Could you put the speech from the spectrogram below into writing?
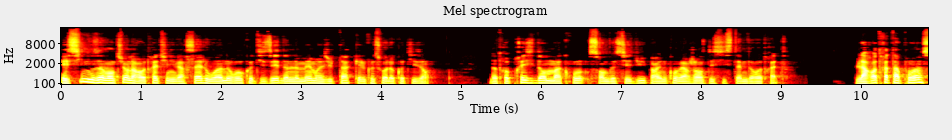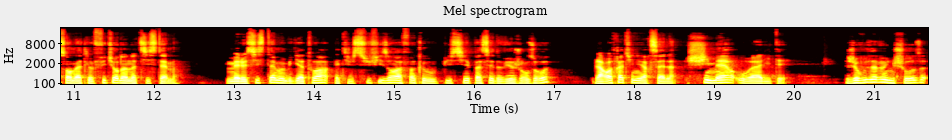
Et si nous inventions la retraite universelle où un euro cotisé donne le même résultat quel que soit le cotisant? Notre président Macron semble séduit par une convergence des systèmes de retraite. La retraite à points semble être le futur de notre système. Mais le système obligatoire est-il suffisant afin que vous puissiez passer de vieux jours heureux? La retraite universelle, chimère ou réalité? Je vous avoue une chose,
